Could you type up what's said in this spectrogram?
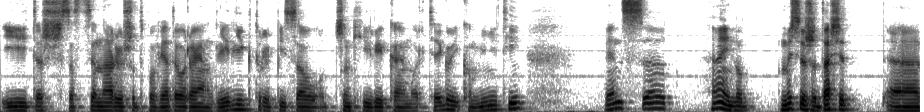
i też za scenariusz odpowiadał Ryan Lidley, który pisał odcinki Ricka and Mortiego i Community. Więc e, hej, no myślę, że da się e,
